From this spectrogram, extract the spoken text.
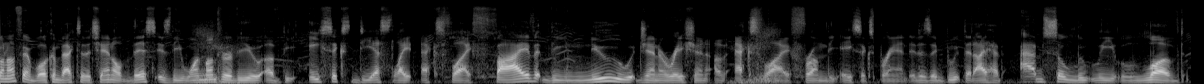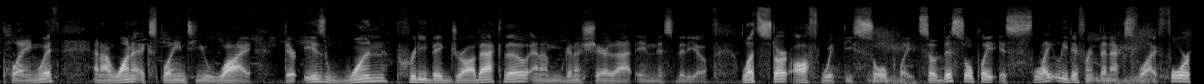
going on fam? Welcome back to the channel. This is the one month review of the ASICS DS Light X-Fly 5, the new generation of X-Fly from the ASICS brand. It is a boot that I have absolutely loved playing with and I want to explain to you why. There is one pretty big drawback though, and I'm gonna share that in this video. Let's start off with the sole plate. So this sole plate is slightly different than X-Fly 4.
